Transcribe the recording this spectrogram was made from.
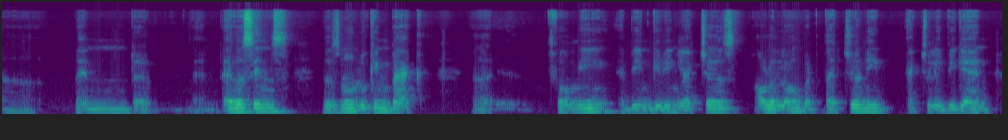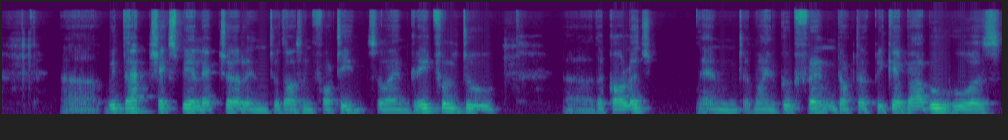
Uh, and, uh, and, ever since, there's no looking back. Uh, for me, I've been giving lectures all along, but that journey actually began uh, with that Shakespeare lecture in 2014. So I'm grateful to uh, the college and my good friend, Dr. P.K. Babu, who was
